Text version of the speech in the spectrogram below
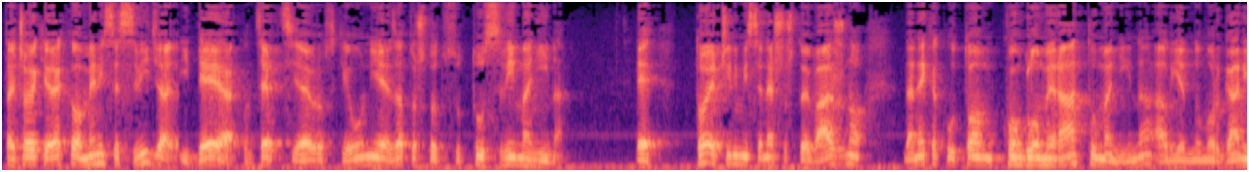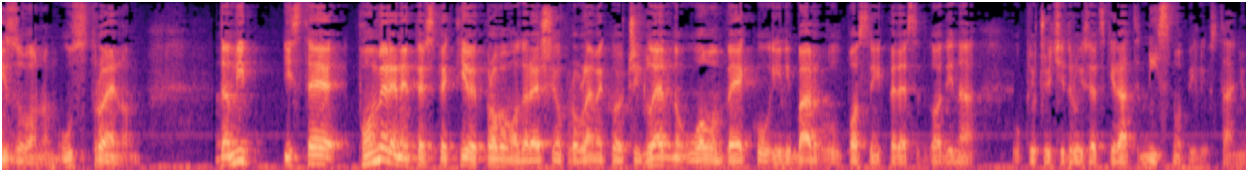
Taj čovjek je rekao, meni se sviđa ideja, koncepcija Evropske unije zato što su tu svi manjina. E, to je, čini mi se, nešto što je važno, da nekako u tom konglomeratu manjina, ali jednom organizovanom, ustrojenom, da mi iz te pomerene perspektive probamo da rešimo probleme koje očigledno u ovom veku ili bar u poslednjih 50 godina, uključujući drugi svetski rat, nismo bili u stanju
